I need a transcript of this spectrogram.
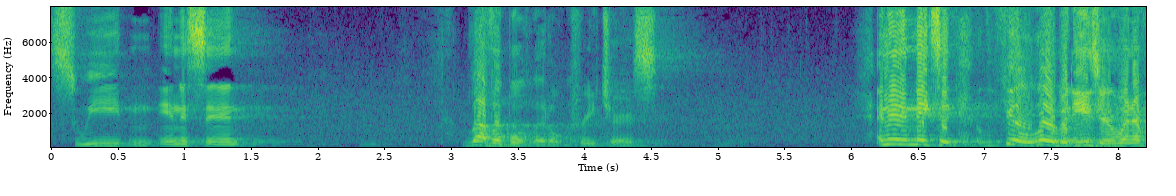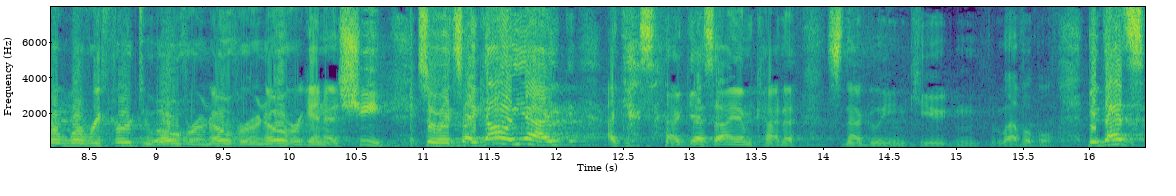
sweet, and innocent, lovable little creatures. And then it makes it feel a little bit easier whenever we're referred to over and over and over again as sheep. So it's like, oh yeah, I, I guess I guess I am kind of snuggly and cute and lovable. But that's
